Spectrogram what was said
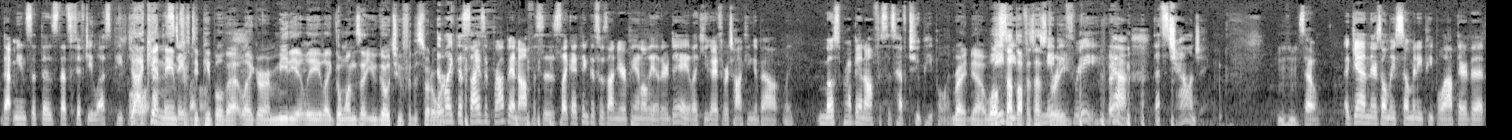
that means that those that's 50 less people. yeah, I can't name 50 level. people that like are immediately like the ones that you go to for this sort of work. And like the size of broadband offices, like I think this was on your panel the other day. Like you guys were talking about, like most broadband offices have two people in. Right, yeah. Well, South office has maybe three. three. Yeah, that's challenging. So again, there's only so many people out there that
